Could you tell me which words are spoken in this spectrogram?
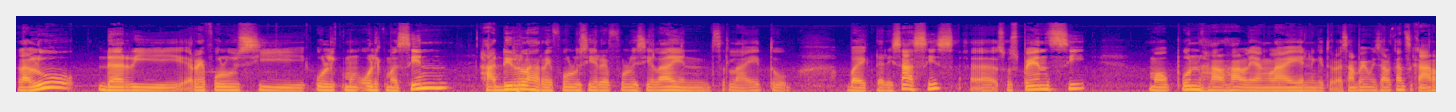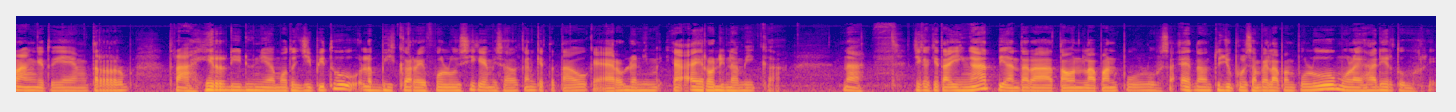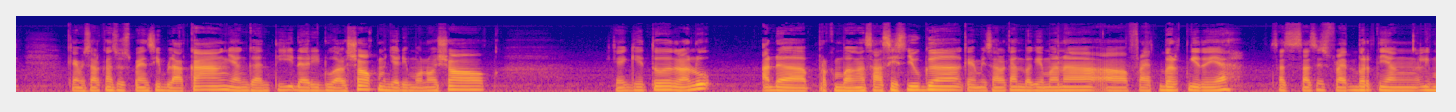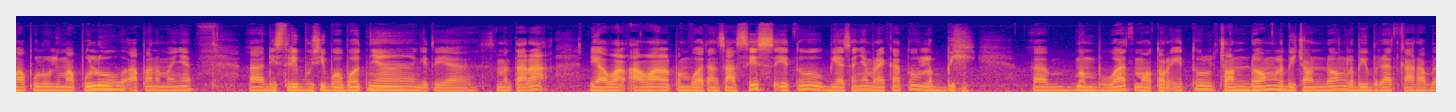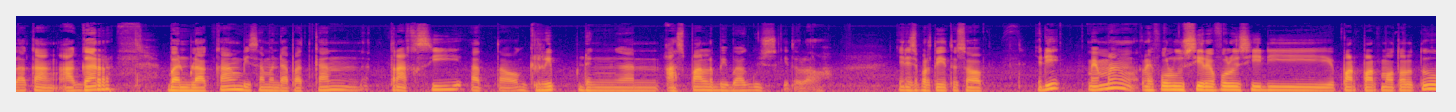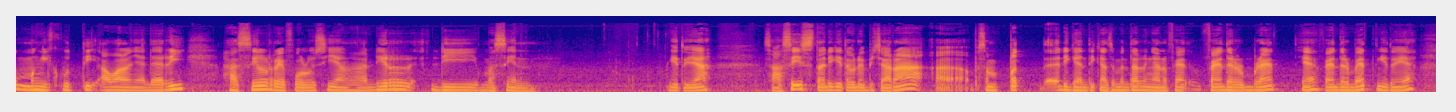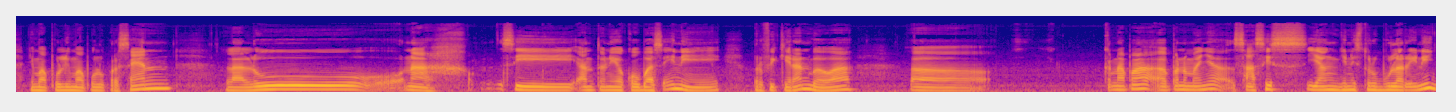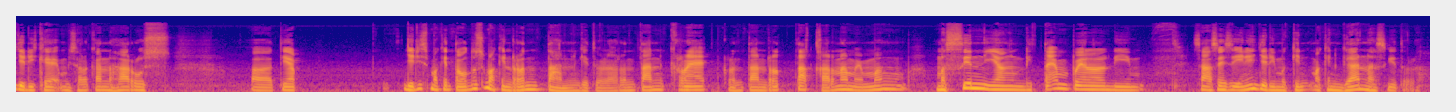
Lalu dari revolusi ulik mengulik mesin hadirlah revolusi-revolusi lain setelah itu baik dari sasis, uh, suspensi, maupun hal-hal yang lain gitu lah sampai misalkan sekarang gitu ya yang ter terakhir di dunia MotoGP itu lebih ke revolusi kayak misalkan kita tahu kayak aerodinamika, aerodinamika. Nah, jika kita ingat di antara tahun 80 eh tahun 70 sampai 80 mulai hadir tuh kayak misalkan suspensi belakang yang ganti dari dual shock menjadi monoshock. Kayak gitu. Lalu ada perkembangan sasis juga kayak misalkan bagaimana uh, flatbird gitu ya sasis-sasis flatbird yang 50-50 apa namanya uh, distribusi bobotnya gitu ya. Sementara di awal-awal pembuatan sasis itu biasanya mereka tuh lebih uh, membuat motor itu condong lebih condong lebih berat ke arah belakang agar ban belakang bisa mendapatkan traksi atau grip dengan aspal lebih bagus gitu loh. Jadi seperti itu sob. Jadi memang revolusi-revolusi di part-part motor itu mengikuti awalnya dari hasil revolusi yang hadir di mesin. Gitu ya. Sasis tadi kita udah bicara uh, sempet digantikan sebentar dengan feather bed ya feather bed gitu ya 50-50% lalu nah si Antonio Kobas ini berpikiran bahwa uh, kenapa apa namanya sasis yang jenis turbular ini jadi kayak misalkan harus uh, tiap jadi semakin tahun tuh semakin rentan gitu lah rentan crack rentan retak karena memang mesin yang ditempel di sasis ini jadi makin makin ganas gitu loh.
